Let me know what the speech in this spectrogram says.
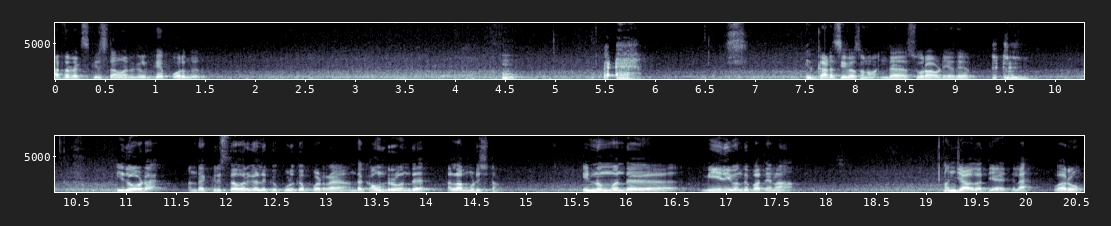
ஆர்த்தடாக்ஸ் கிறிஸ்தவர்களுக்கு பொருந்தது. இது கடைசி வசனம் இந்த சூறாவுடையது. இதோட அந்த கிறிஸ்தவர்களுக்கு கொடுக்கப்படுற அந்த கவுண்டர் வந்து எல்லாம் முடிச்சிட்டான். இன்னும் வந்து மீதி வந்து பார்த்தீங்கன்னா அஞ்சாவது அத்தியாயத்தில் வரும்.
